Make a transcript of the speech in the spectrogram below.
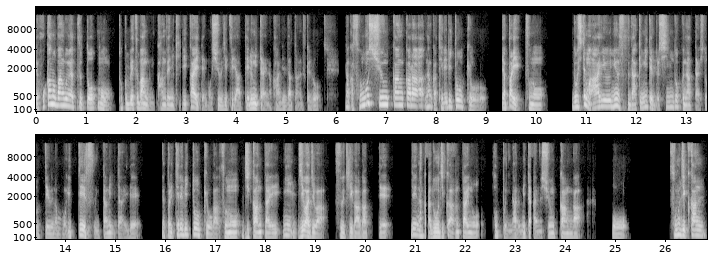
で、他の番組はずっともう特別番組に完全に切り替えてもう終日やってるみたいな感じだったんですけど、なんかその瞬間からなんかテレビ東京、やっぱりその、どうしてもああいうニュースだけ見てるとしんどくなった人っていうのも一定数いたみたいで、やっぱりテレビ東京がその時間帯にじわじわ数値が上がって、で、なんか同時間帯のトップになるみたいな瞬間が、こう、その時間、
